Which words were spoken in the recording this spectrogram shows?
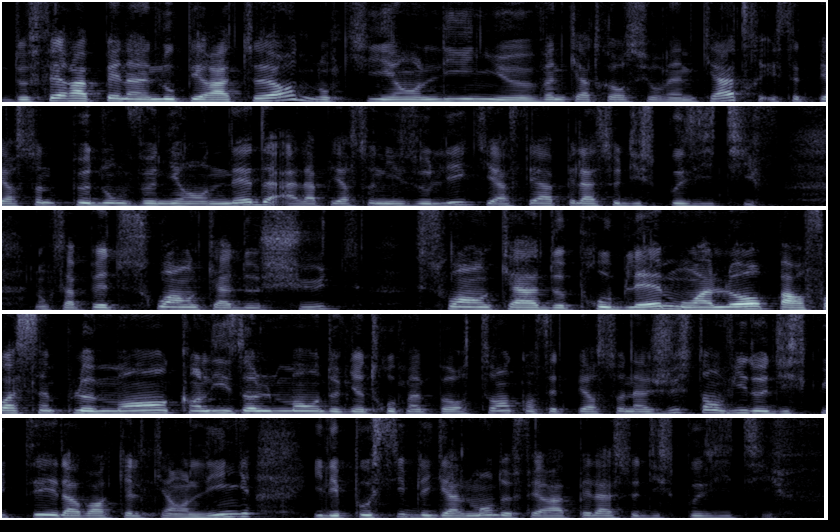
de faire appel à un opérateur donc qui est en ligne 24 heures sur 24 et cette personne peut donc venir en aide à la personne isolée qui a fait appel à ce dispositif. Donc ça peut être soit en cas de chute, soit en cas de problème ou alors parfois simplement quand l'isolement devient trop important, quand cette personne a juste envie de discuter et d'avoir quelqu'un en ligne, il est possible également de faire appel à ce dispositif.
